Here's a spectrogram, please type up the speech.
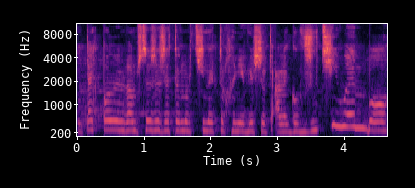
I tak powiem wam szczerze, że ten odcinek trochę nie wyszedł, ale go wrzuciłem, bo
